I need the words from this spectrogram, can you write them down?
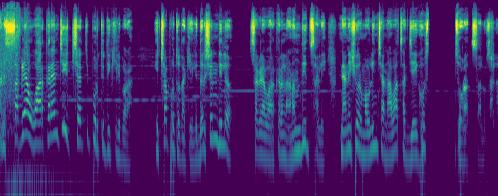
आणि सगळ्या वारकऱ्यांची इच्छाची पूर्ती केली बघा. इच्छापूर्तता केली दर्शन दिलं सगळ्या वारकऱ्यांना आनंदित झाले. ज्ञानेश्वर माऊलींच्या नावाचा जयघोष जोरात चालू झाला.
